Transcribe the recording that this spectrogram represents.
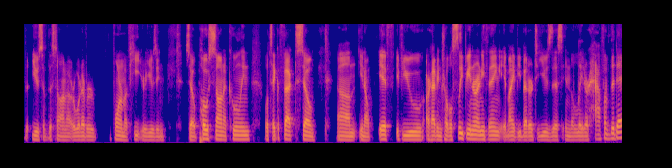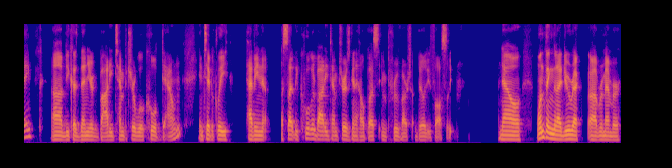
the use of the sauna or whatever form of heat you're using. So post sauna cooling will take effect. So, um, you know, if if you are having trouble sleeping or anything, it might be better to use this in the later half of the day uh, because then your body temperature will cool down. And typically, having a slightly cooler body temperature is going to help us improve our ability to fall asleep. Now, one thing that I do rec- uh, remember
